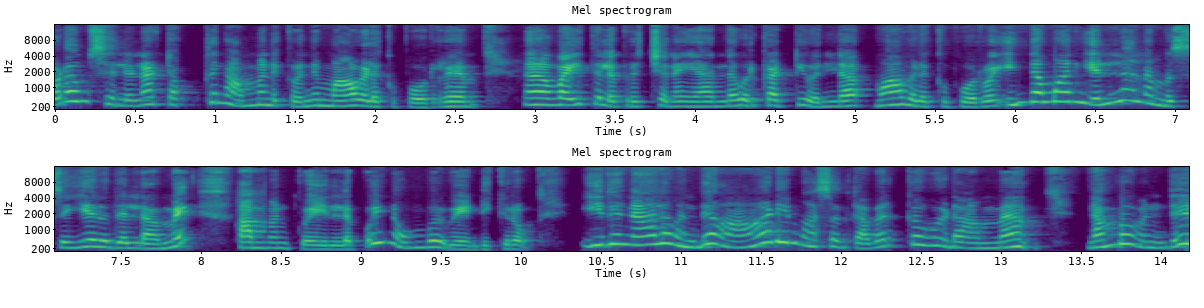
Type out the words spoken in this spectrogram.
உடம்பு சரியில்லைன்னா டக்குன்னு அம்மனுக்கு வந்து மாவிளக்கு போடுறேன். வயிற்றுல பிரச்சனையா இருந்தால் ஒரு கட்டி வந்தால் மாவிளக்கு போடுறோம். இந்த மாதிரி எல்லாம் நம்ம செய்யறது எல்லாமே அம்மன் கோயிலில் போய் ரொம்ப வேண்டிக்கிறோம். இதனால வந்து ஆடி மாதம் தவிர்க்க விடாம நம்ம வந்து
